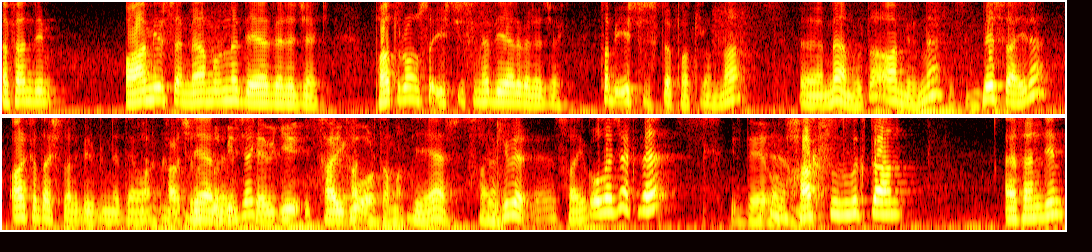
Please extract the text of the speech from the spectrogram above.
Efendim amirse memuruna değer verecek. Patronsa işçisine değer verecek. Tabi işçisi de patronuna, e, memur da amirine Kesinlikle. vesaire arkadaşları birbirine deva, Yani değer karşılıklı bir verecek. sevgi, saygı Tabii. ortamı. değer, saygı ver, e, saygı olacak ve Bir değer e, haksızlıktan efendim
